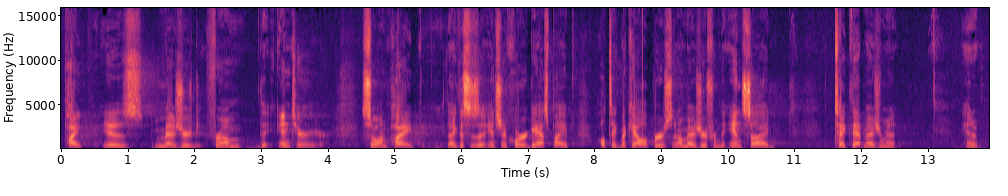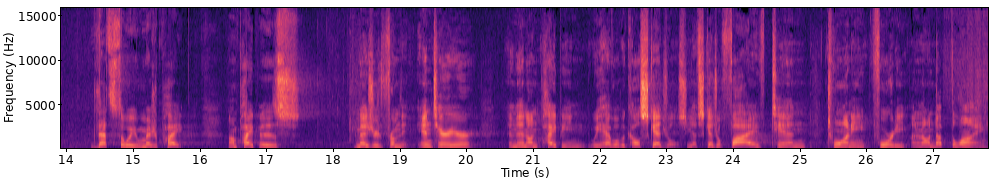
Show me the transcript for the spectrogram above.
Pipe is measured from the interior. So on pipe, like this is an inch and a quarter gas pipe, I'll take my calipers and I'll measure from the inside, take that measurement, and that's the way we measure pipe. On pipe is measured from the interior and then on piping, we have what we call schedules. You have schedule 5, 10, 20, 40, and on up the line.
